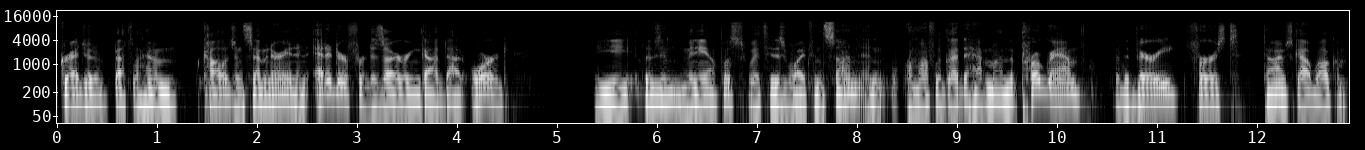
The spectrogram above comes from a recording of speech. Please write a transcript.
graduate of Bethlehem College and Seminary and an editor for desiringgod.org. He lives in Minneapolis with his wife and son, and I'm awfully glad to have him on the program for the very first time. Scott, welcome.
